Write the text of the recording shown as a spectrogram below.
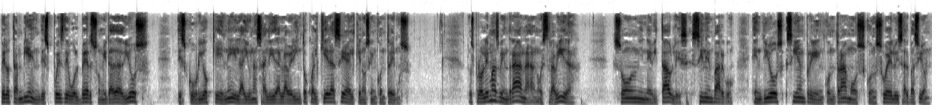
pero también después de volver su mirada a Dios, descubrió que en Él hay una salida al laberinto cualquiera sea el que nos encontremos. Los problemas vendrán a nuestra vida, son inevitables, sin embargo, en Dios siempre encontramos consuelo y salvación.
